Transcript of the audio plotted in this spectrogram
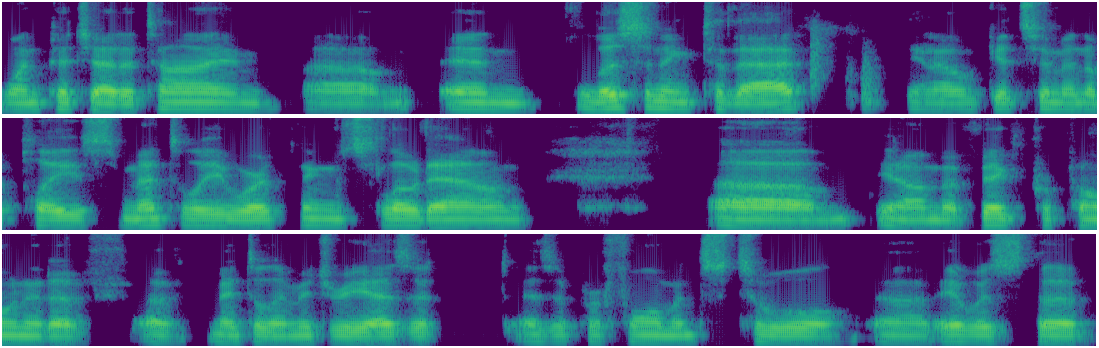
one pitch at a time um, and listening to that you know gets him in a place mentally where things slow down um, you know, I'm a big proponent of of mental imagery as a as a performance tool. Uh, it was the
